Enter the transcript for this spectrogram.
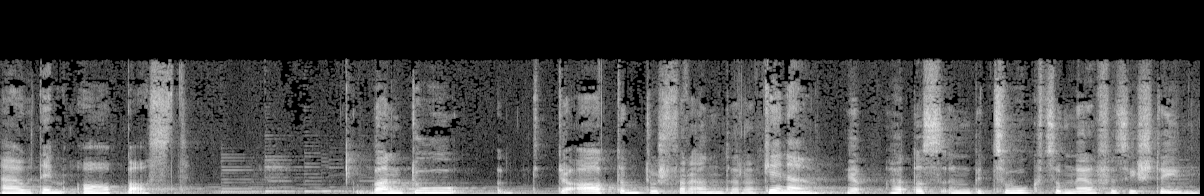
auch dem anpasst. Wenn du den Atem verändern. Genau. Ja, hat das einen Bezug zum Nervensystem?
